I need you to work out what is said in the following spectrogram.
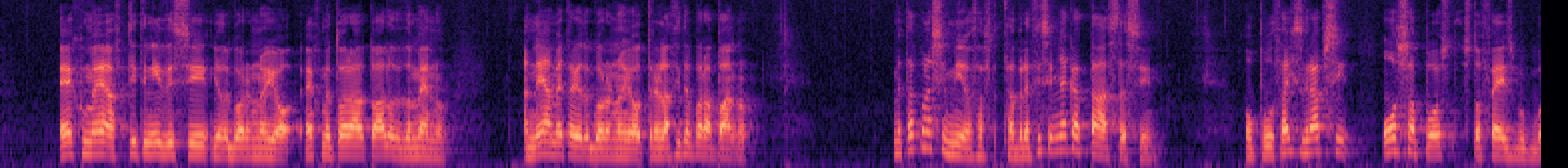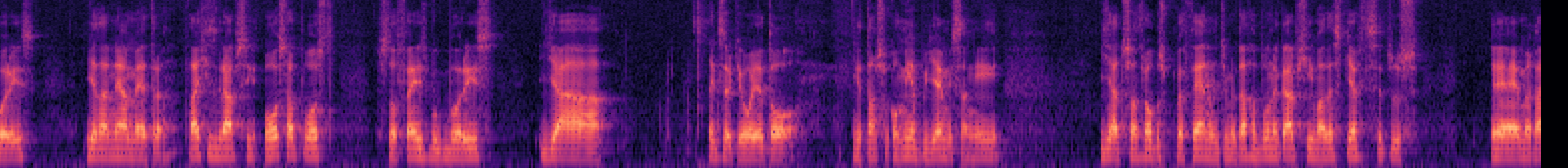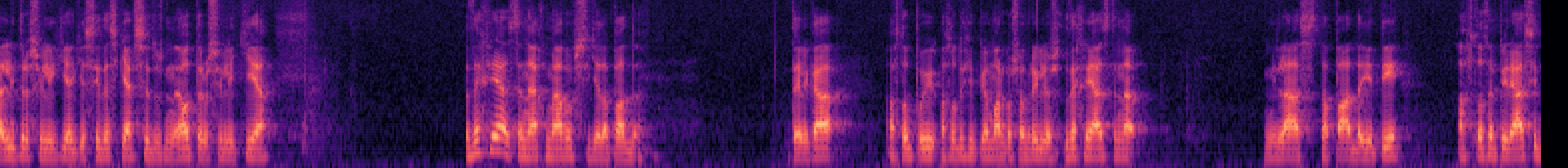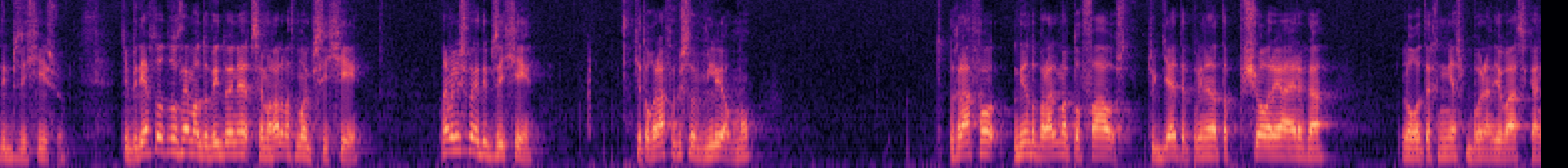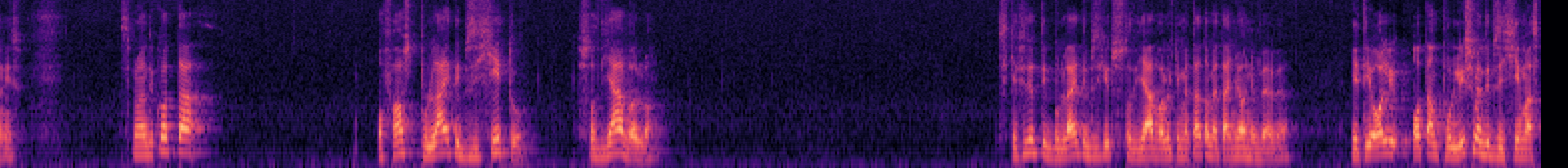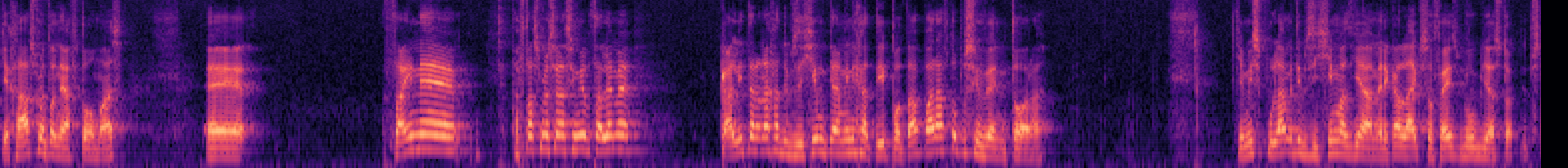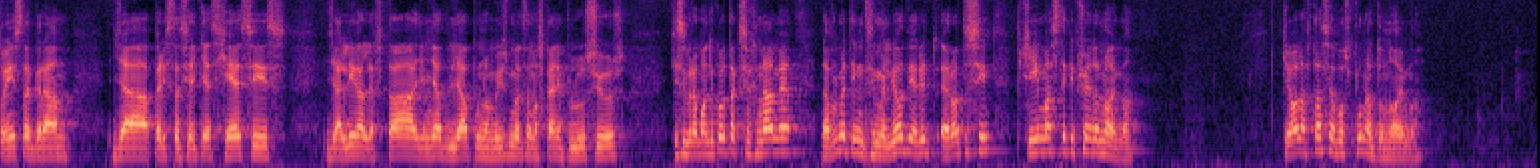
Έχουμε αυτή την είδηση για τον κορονοϊό. Έχουμε τώρα το άλλο δεδομένο. Νέα μέτρα για τον κορονοϊό. Τρελαθείτε παραπάνω. Μετά από ένα σημείο θα, θα βρεθεί σε μια κατάσταση όπου θα έχεις γράψει όσα post στο facebook μπορείς για τα νέα μέτρα. Θα έχεις γράψει όσα post στο facebook μπορείς για, δεν ξέρω κι εγώ, για, το, για τα νοσοκομεία που γέμισαν ή για τους ανθρώπους που πεθαίνουν και μετά θα πούνε κάποιοι «Μα δεν σκέφτεσαι τους ε, μεγαλύτερους ηλικία και εσύ δεν σκέφτεσαι τους νεότερους ηλικία». Δεν χρειάζεται να έχουμε άποψη για τα πάντα. Τελικά, αυτό, που, αυτό το είχε πει ο Μάρκος Αβρίλιος, δεν χρειάζεται να μιλάς τα πάντα, γιατί αυτό θα επηρεάσει την ψυχή σου. Και επειδή αυτό το θέμα του βίντεο είναι σε μεγάλο βαθμό η ψυχή, να μιλήσουμε για την ψυχή. Και το γράφω και στο βιβλίο μου. Γράφω, δίνω το παράδειγμα από το Faust του Γκέτε, που είναι ένα από τα πιο ωραία έργα λογοτεχνίας που μπορεί να διαβάσει κανείς. Στην πραγματικότητα, ο Faust πουλάει την ψυχή του στο διάβολο σκεφτείτε ότι πουλάει την ψυχή του στο διάβολο και μετά το μετανιώνει βέβαια. Γιατί όλοι όταν πουλήσουμε την ψυχή μας και χάσουμε τον εαυτό μας, ε, θα, είναι, θα φτάσουμε σε ένα σημείο που θα λέμε καλύτερα να είχα την ψυχή μου και να μην είχα τίποτα παρά αυτό που συμβαίνει τώρα. Και εμείς πουλάμε την ψυχή μας για μερικά likes στο facebook, για στο, στο instagram, για περιστασιακές σχέσεις, για λίγα λεφτά, για μια δουλειά που νομίζουμε ότι θα μας κάνει πλούσιους και στην πραγματικότητα ξεχνάμε να βρούμε την θεμελιώδη ερώτηση ποιοι είμαστε και ποιο είναι το νόημα. Και όλα αυτά σε αποσπούν από το νόημα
